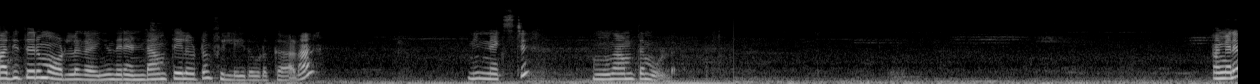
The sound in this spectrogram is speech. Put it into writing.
ആദ്യത്തെ ഒരു മോഡൽ കഴിഞ്ഞു. ഇത് രണ്ടാമത്തേലോട്ടും ഫില്ല് ചെയ്ത് കൊടുക്കുകയാണ്. ഇനി നെക്സ്റ്റ് മൂന്നാമത്തെ മോഡൽ അങ്ങനെ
